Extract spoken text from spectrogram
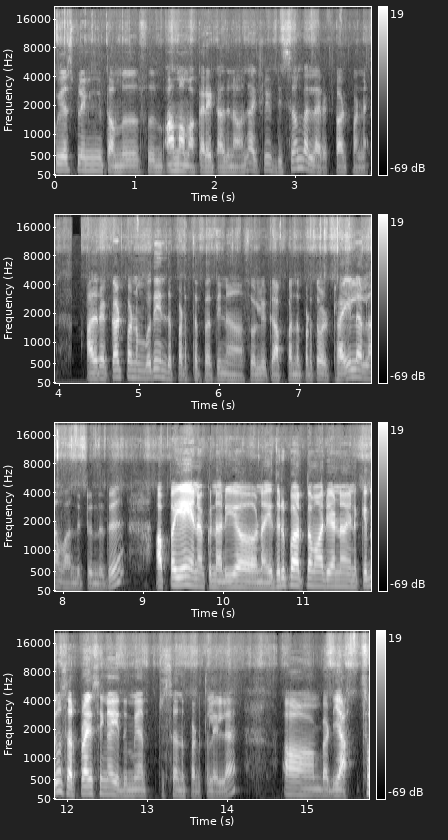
குயர்ஸ் பிளேனிங் தமிழ் ஃபிலிம் ஆமாம் ஆமாம் கரெக்ட் அது நான் வந்து ஆக்சுவலி டிசம்பரில் ரெக்கார்ட் பண்ணேன். அது ரெக்கார்ட் பண்ணும்போதே இந்த படத்தை பற்றி நான் சொல்லியிருக்கேன். அப்போ அந்த படத்தோட ட்ரைலர்லாம் வந்துட்டு இருந்தது. அப்போயே எனக்கு நிறைய நான் எதிர்பார்த்த மாதிரியான எனக்கு எதுவும் சர்ப்ரைசிங்காக எதுவுமே புதுசாக அந்த படத்தில் இல்லை. பட் யா ஸோ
